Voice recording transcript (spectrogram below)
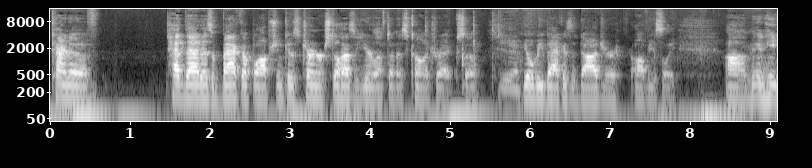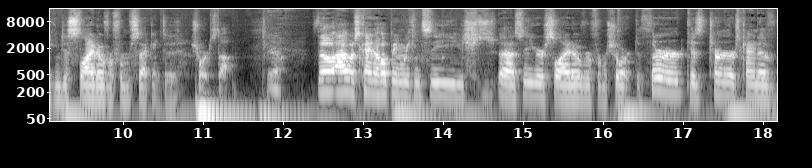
kind of had that as a backup option because Turner still has a year left on his contract. So yeah, he'll be back as a Dodger, obviously. Um, and he can just slide over from second to shortstop. yeah. Though I was kind of hoping we can see uh, Seager slide over from short to third because Turner's kind of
